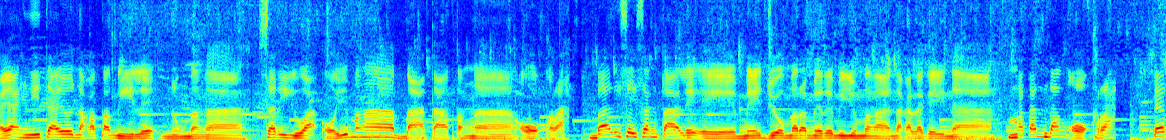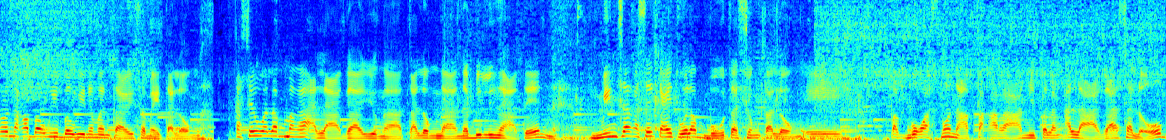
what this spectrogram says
Kaya hindi tayo nakapamili ng mga sariwa o yung mga bata pang ah, okra. Bali sa isang tali eh medyo marami-rami yung mga nakalagay na matandang okra. Pero nakabawi-bawi naman tayo sa may talong. Kasi walang mga alaga yung ah, talong na nabili natin. Minsan kasi kahit walang butas yung talong eh pagbukas mo napakarami palang alaga sa loob.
